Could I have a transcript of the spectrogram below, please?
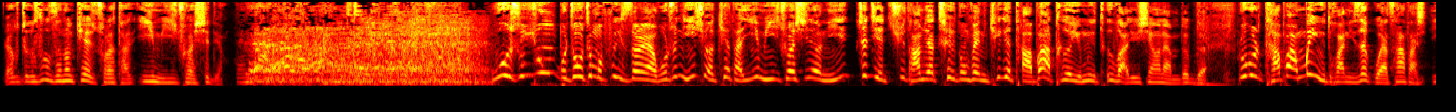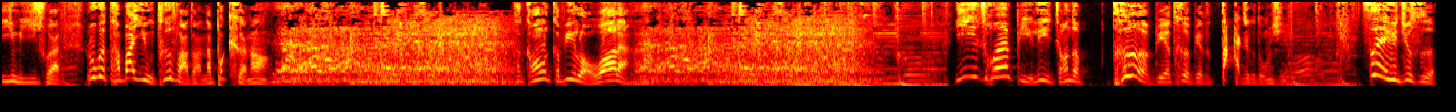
然后这个时候才能看出来他一米一穿鞋的。我说用不着这么费事儿呀！我说你想看他一米一穿细的，你直接去他们家吃一顿饭，你看看他爸头有没有头发就行了嘛，对不对？如果是他爸没有的话，你再观察他一米一穿；如果他爸有头发的话，那不可能。他刚隔壁老王了。遗传比例真的特别特别的大，这个东西。再一个就是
